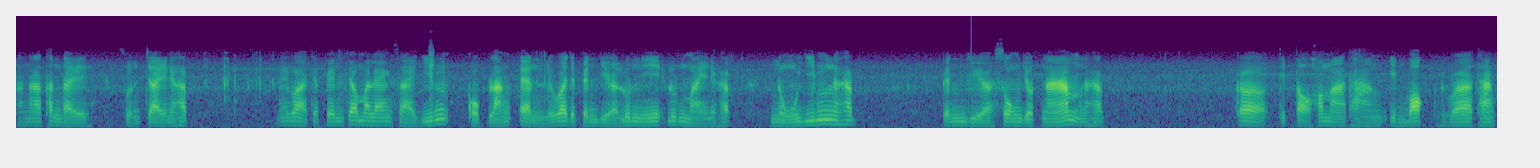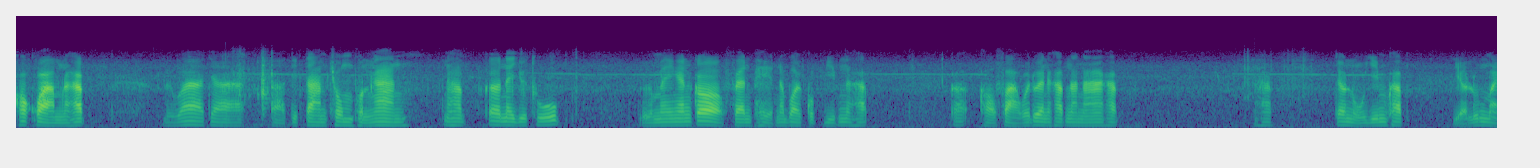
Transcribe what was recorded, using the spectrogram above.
นานาท่านใดสนใจนะครับ ไม่ว่าจะเป็นเจ้าแมลงสายยิ้มกบหลังแอ่น หรือว่าจะเป็นเหยื่อรุ่นนี้รุ่นใหม่นะครับ หนูยิ้มนะครับ เป็นเหยื่อทรงหยดน้ำนะครับ ก็ติดต่อเข้ามาทางอินบ็อกซ์หรือว่าทางข้อความนะครับ หรือว่าจะติดตามชมผลงาน นะครับ ก็ใน YouTube หรือไม่งั้นก็แฟนเพจนะบอยกบยิ้มนะครับ ก็ขอฝากไว้ด้วยนะครับนานาครับนะครับ เจ้าหนูยิ้มครับ เหยื่อรุ่นใหม่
